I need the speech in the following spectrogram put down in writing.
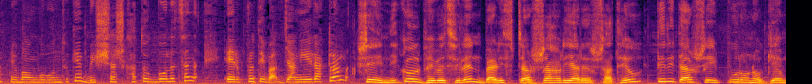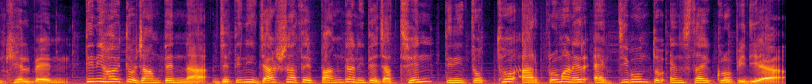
আপনি বঙ্গবন্ধুকে বিশ্বাসঘাতক বলেছেন। এর প্রতিবাদ জানিয়ে রাখলাম। সেই নিকোল ভেবেছিলেন ব্যারিস্টার শাহরিয়ারের সাথেও তিনি তার সেই পুরনো গেম খেলবেন। তিনি হয়তো জানতেন না যে তিনি যার সাথে পাঙ্গা নিতে যাচ্ছেন, তিনি তথ্য আর প্রমাণের এক জীবন্ত এনসাইক্লোপিডিয়া।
